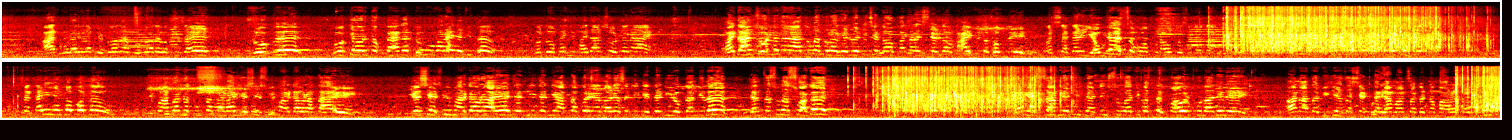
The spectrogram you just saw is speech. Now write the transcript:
आज पुढारीला पेटवायला फोटवाला वकील साहेब. लोक डोक्यावर तो कागद ठेवून उभा राहिले तिथं. पण लोकांनी मैदान सोडलं नाही. मैदान सोडलं नाही आजूबाजूला रेल्वे स्टेशन गाव पाताळे स्टेट गाव नाही तिथं झोपले. आणि सकाळी एवढ्या समूह पुन्हा उपस्थित होता. सकाळी यांना पोहोचव की बाबांना तुमचा लढा यशस्वी मार्गावर आता आहे. यशस्वी मार्गावर आहे. ज्यांनी ज्यांनी आतापर्यंत लढ्यासाठी नेत्यांनी योगदान दिलं त्यांचं सुद्धा स्वागत. आणि या सामन्याची बॅटिंग सुरुवातीपासून पॉवरफुल आलेली आहे. आणि आता विजयाचा षटकार ह्या माणसाकडनं महाराष्ट्रात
